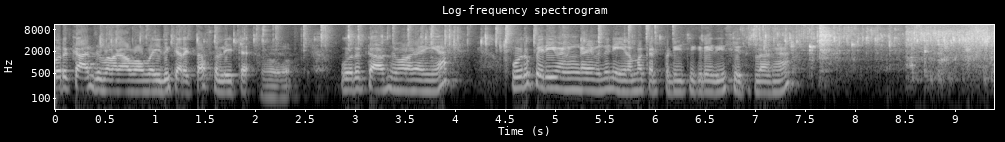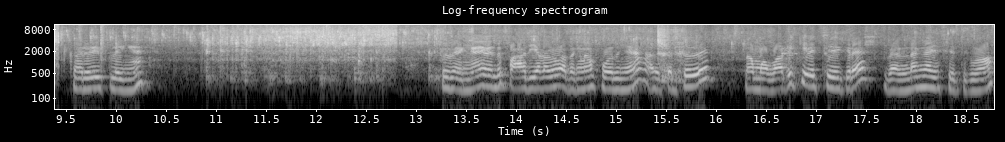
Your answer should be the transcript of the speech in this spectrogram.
ஒரு காஞ்சி மிளகாய் மாமா இது கரெக்டாக சொல்லிட்டேன். ஒரு காஞ்சி மிளகாய்ங்க. ஒரு பெரிய வெங்காயம் வந்து நீளமாக கட் பண்ணி வச்சுக்கிறேன். இதையும் சேர்த்துக்கலாங்க. கருவேப்பிலைங்க. இப்போ வெங்காயம் வந்து பாதி அளவு வதங்கினா போதுங்க. அதுக்கடுத்தது நம்ம வதக்கி வச்சுருக்கிற வெண்டங்காயம் சேர்த்துக்குவோம்.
